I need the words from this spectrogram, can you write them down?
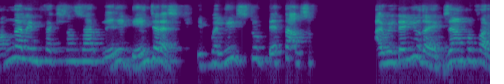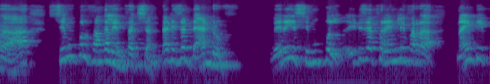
fungal infections are very dangerous. It may leads to death also. I will tell you the example for a simple fungal infection. That is a dandruff. Very simple. It is a friendly for a 90%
